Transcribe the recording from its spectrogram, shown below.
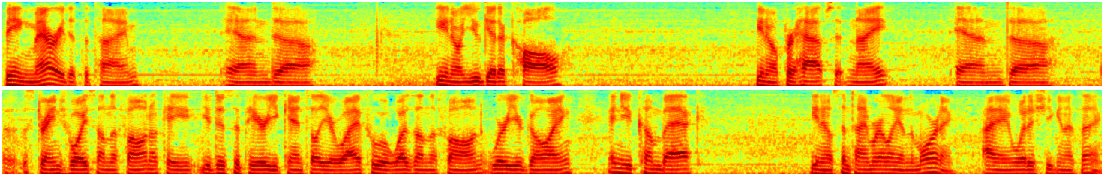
being married at the time, and uh, you know, you get a call, you know, perhaps at night, and uh, a strange voice on the phone. Okay, you, disappear. You can't tell your wife who it was on the phone, where you're going, and you come back, you know, sometime early in the morning. I mean, what is she going to think?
